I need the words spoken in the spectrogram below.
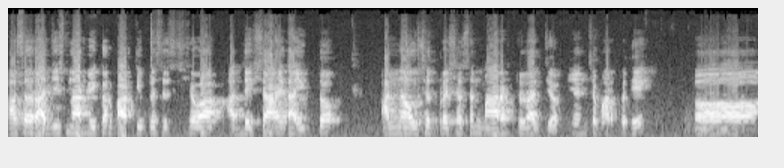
असं राजेश नार्वेकर भारतीय प्रशासकीय सेवा अध्यक्ष आहेत आयुक्त अन्न औषध प्रशासन महाराष्ट्र राज्य यांच्या मार्फत हे अं,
